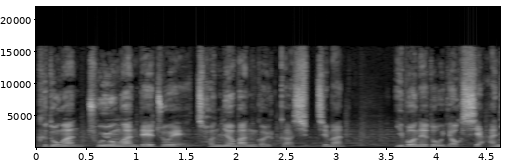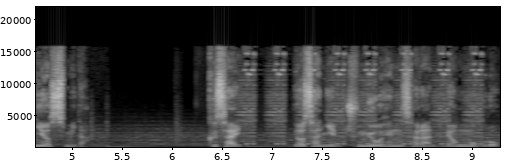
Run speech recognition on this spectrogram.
그동안 조용한 내조에 전념한 걸까 싶지만 이번에도 역시 아니었습니다. 그 사이 여사님 중요 행사란 명목으로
